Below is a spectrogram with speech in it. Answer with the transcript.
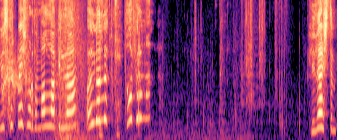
145 vurdum vallahi billahi. Öldü öldü. Ne yapıyorum lan? Hile açtım.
